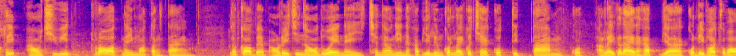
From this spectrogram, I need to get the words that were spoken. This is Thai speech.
คลิปเอาชีวิตรอดในมอดต่างๆ แล้วก็แบบออริจินอลด้วยในช anel นี้นะครับ อย่าลืมกดไลค์กดแชร์กดติดตามกดอะไรก็ได้นะครับ อย่ากดรีพอร์ตก็พอ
